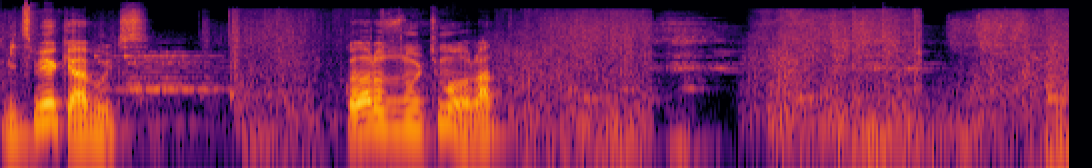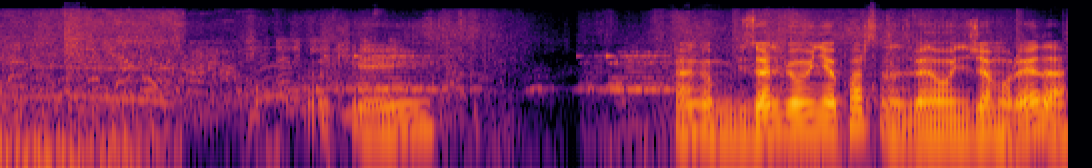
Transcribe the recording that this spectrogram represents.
Bitmiyor ki abi ultisi. Bu kadar uzun ulti mi olur lan? Okey. Kanka güzel bir oyun yaparsanız ben oynayacağım oraya da.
